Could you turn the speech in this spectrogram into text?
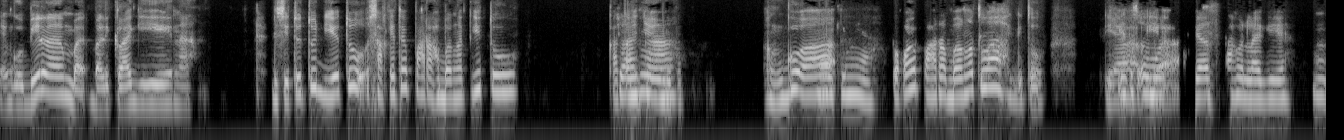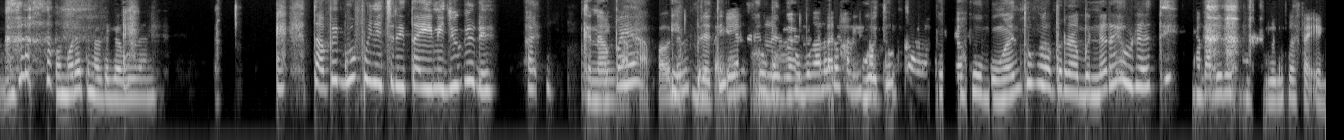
yang gue bilang balik lagi. Nah di situ tuh dia tuh sakitnya parah banget gitu. Katanya enggak. Pokoknya parah banget lah gitu ya, ya terus umur ya. setahun lagi ya Umurnya tinggal tiga bulan. Eh, tapi gue punya cerita ini juga deh. Kenapa ya? Apa, udah berarti ya, hubungan, hubungan tuh paling gue tuh kalau punya hubungan tuh nggak pernah bener ya berarti. Yang tadi tuh belum selesaiin.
